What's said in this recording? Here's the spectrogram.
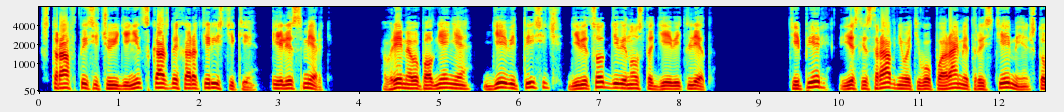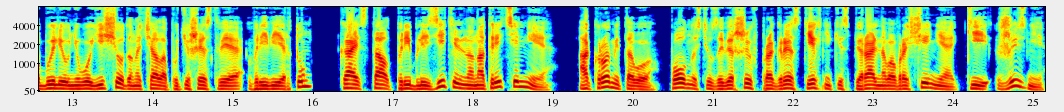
Штраф тысячу единиц каждой характеристики или смерть. Время выполнения 9999 лет. Теперь, если сравнивать его параметры с теми, что были у него еще до начала путешествия в Ривьертун, Кай стал приблизительно на треть сильнее, а кроме того, полностью завершив прогресс техники спирального вращения Ки жизни,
